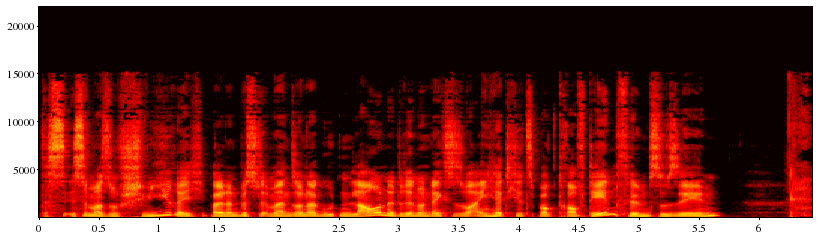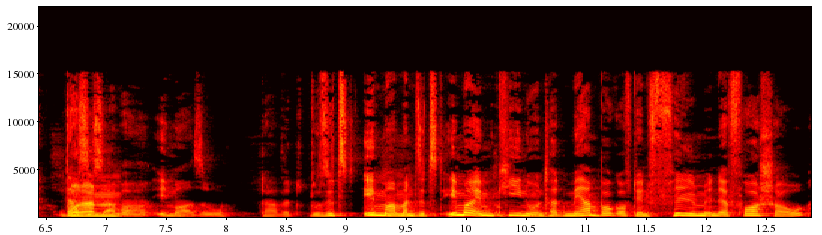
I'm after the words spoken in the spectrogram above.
das ist immer so schwierig, weil dann bist du immer in so einer guten Laune drin und denkst dir so, eigentlich hätte ich jetzt Bock drauf, den Film zu sehen. Das Und ist dann- aber immer so, David. Du sitzt immer, man sitzt immer im Kino und hat mehr Bock auf den Film in der Vorschau,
